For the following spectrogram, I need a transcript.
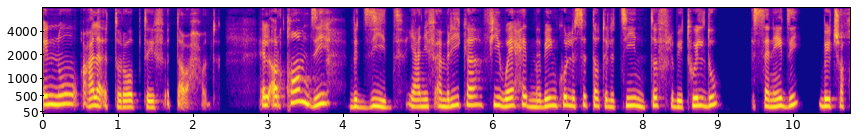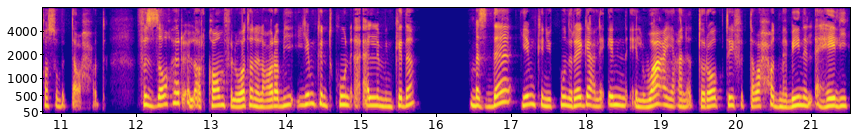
إنه على اضطراب طيف التوحد. الأرقام دي بتزيد. يعني في أمريكا في واحد ما بين كل 36 طفل بيتولدوا السنة دي بيتشخصوا بالتوحد. في الظاهر الأرقام في الوطن العربي يمكن تكون أقل من كده بس ده يمكن يكون راجع لأن الوعي عن اضطراب طيف التوحد ما بين الأهالي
